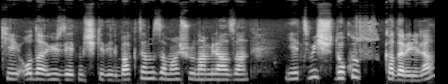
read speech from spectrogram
ki o da yüzde 72 değil. Baktığımız zaman şuradan birazdan 79 kadarıyla.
